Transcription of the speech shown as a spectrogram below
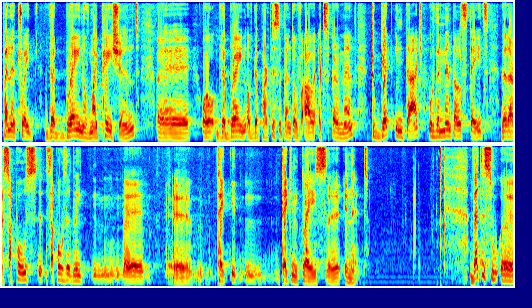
penetrate the brain of my patient uh, or the brain of the participant of our experiment to get in touch with the mental states that are suppose, supposedly mm, uh, uh, take, taking place uh, in it. That is, uh, uh,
